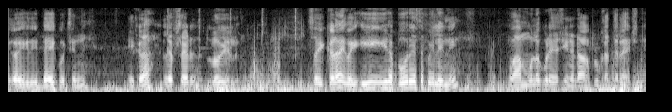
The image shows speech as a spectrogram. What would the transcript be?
ఇక ఇది డైక్ వచ్చింది. ఇక్కడ లెఫ్ట్ సైడ్లో ఇల్లు సో ఇక్కడ ఈ ఈడ బోర్ వేస్తే ఫెయిల్ అయింది. ఆ మూల కూడా వేసిండట. అప్పుడు కత్తెర వచ్చింది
